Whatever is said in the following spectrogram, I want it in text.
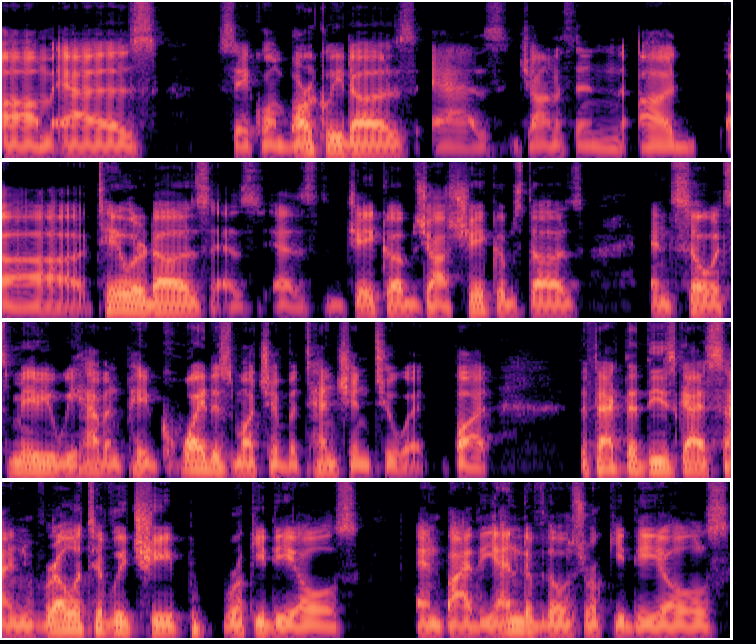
um, as Saquon Barkley does, as Jonathan uh, uh, Taylor does, as as Jacobs, Josh Jacobs does, and so it's maybe we haven't paid quite as much of attention to it. But the fact that these guys sign relatively cheap rookie deals, and by the end of those rookie deals,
